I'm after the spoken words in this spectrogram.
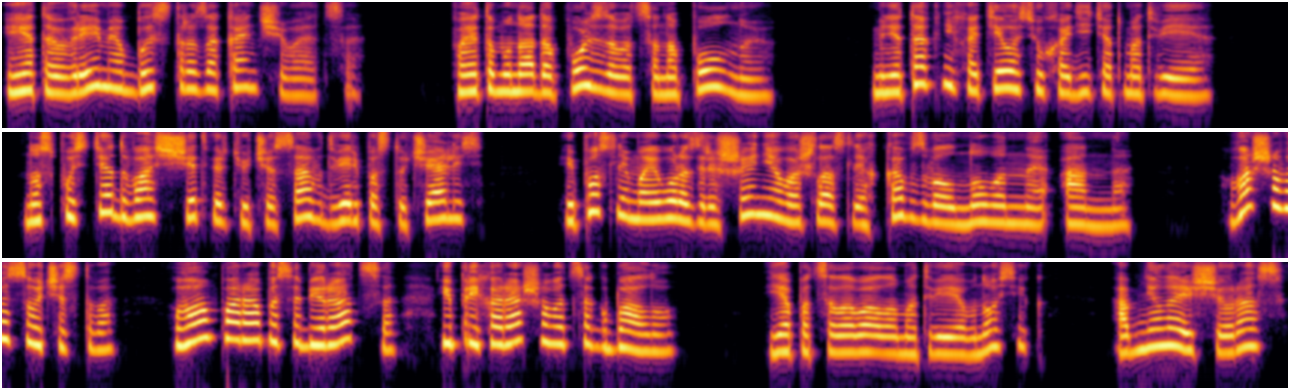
И это время быстро заканчивается, поэтому надо пользоваться на полную. Мне так не хотелось уходить от Матвея. Но спустя два с четвертью часа в дверь постучались, и после моего разрешения вошла слегка взволнованная Анна. «Ваше Высочество, вам пора бы собираться и прихорашиваться к балу». Я поцеловала Матвея в носик, обняла еще раз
